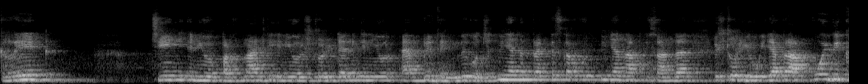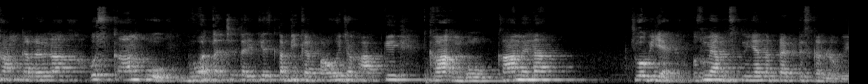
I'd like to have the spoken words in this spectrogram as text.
great change in your personality in your story telling in your everything देखो, जितनी ज़्यादा प्रैक्टिस करोगे, उतनी ज़्यादा आपकी शानदार स्टोरी होगी। या फिर आप कोई भी काम कर रहे हो ना, उस काम को बहुत अच्छे तरीके से तभी कर पाओगे जब आपके काम, वो काम है ना, जो भी है, उसमें आप जितनी ज़्यादा प्रैक्टिस कर लोगे।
